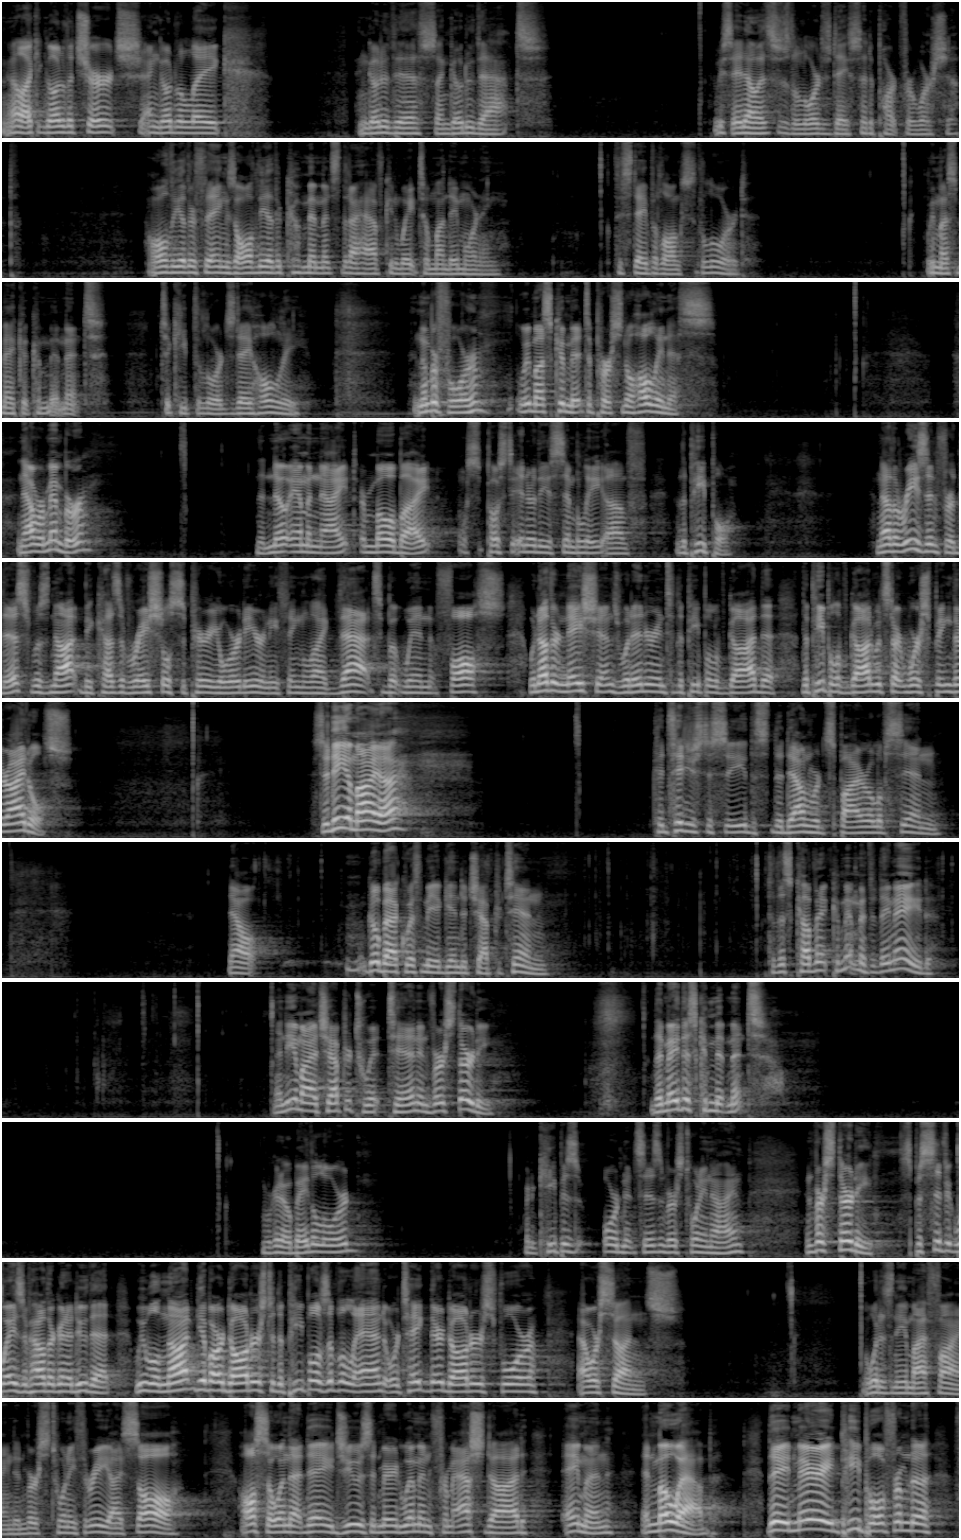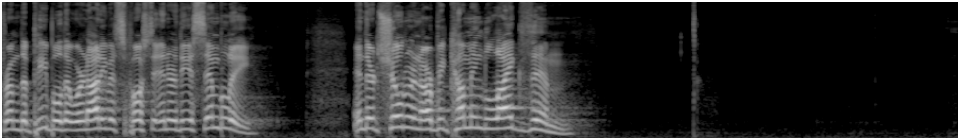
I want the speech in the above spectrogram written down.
Well, I could go to the church and go to the lake and go to this and go to that. We say, no, this is the Lord's day set apart for worship. All the other things, all the other commitments that I have can wait till Monday morning. This day belongs to the Lord. We must make a commitment to keep the Lord's day holy. Number four, we must commit to personal holiness. Now remember that no Ammonite or Moabite was supposed to enter the assembly of the people. Now, the reason for this was not because of racial superiority or anything like that, but when false, when other nations would enter into the people of God, the, the people of God would start worshiping their idols. So Nehemiah continues to see the, the downward spiral of sin. Now, go back with me again to chapter 10, to this covenant commitment that they made. In Nehemiah chapter 10 and verse 30, they made this commitment. We're going to obey the Lord. We're going to keep his ordinances in verse 29. In verse 30, specific ways of how they're going to do that. We will not give our daughters to the peoples of the land or take their daughters for our sons. What does Nehemiah find? In verse 23, I saw also, in that day, Jews had married women from Ashdod, Ammon, and Moab. They had married people from the, from the people that were not even supposed to enter the assembly. And their children are becoming like them.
